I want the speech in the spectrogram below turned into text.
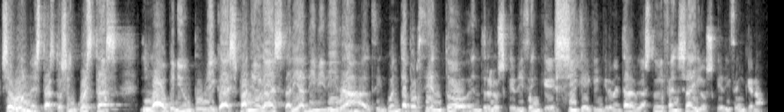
Según estas dos encuestas, la opinión pública española estaría dividida al 50% entre los que dicen que sí que hay que incrementar el gasto de defensa y los que dicen que no.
